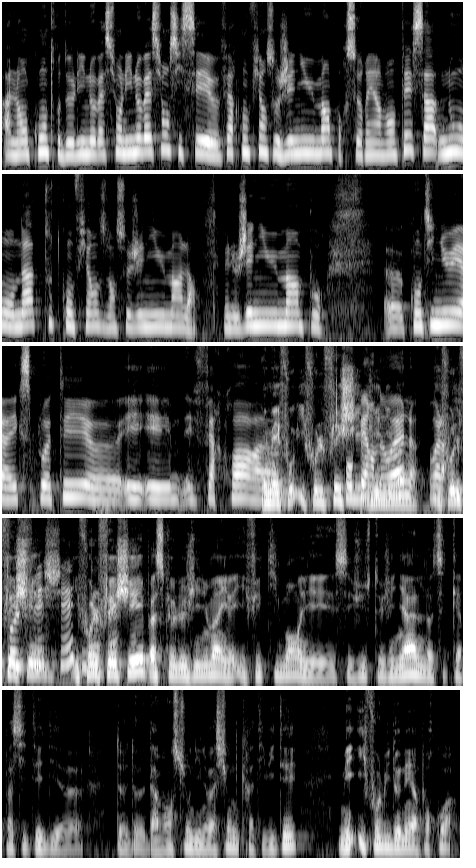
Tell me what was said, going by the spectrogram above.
à l'encontre de l'innovation. L'innovation, si c'est faire confiance au génie humain pour se réinventer, ça, nous, on a toute confiance dans ce génie humain-là. Mais le génie humain pour continuer à exploiter et, faire croire mais il faut, il faut le flécher, au Père Noël. il, faut le flécher. il faut le flécher parce que le génie humain, effectivement, c'est juste génial, cette capacité d'invention, d'innovation, de créativité, mais il faut lui donner un pourquoi.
